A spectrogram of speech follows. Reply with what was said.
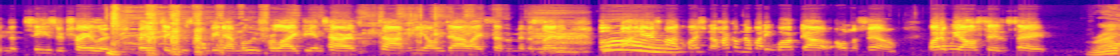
in the teaser trailer. Basically, he was gonna be in that movie for like the entire time, and he only died like seven minutes later. But my, here's my Oh. question though: How come nobody walked out on the film? Why did we all sit and say, Right?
